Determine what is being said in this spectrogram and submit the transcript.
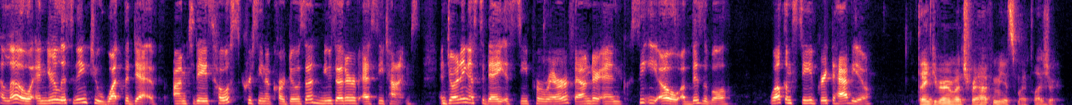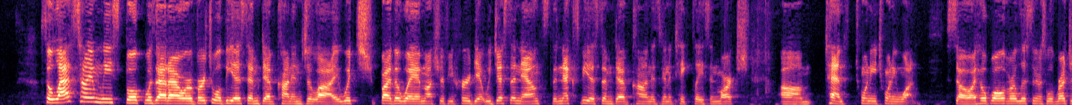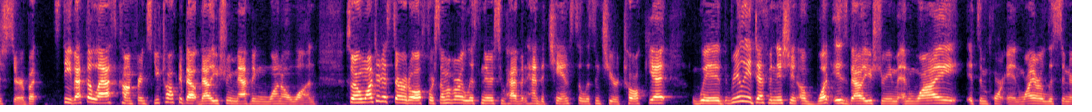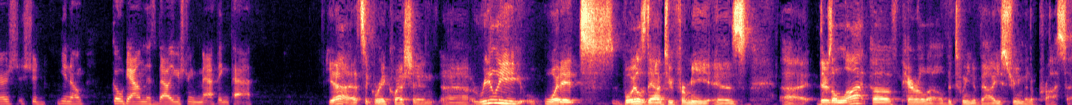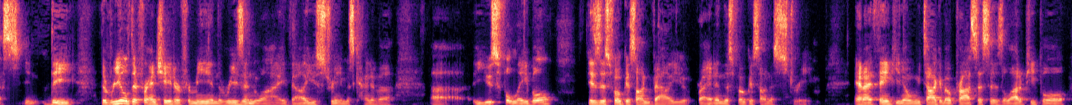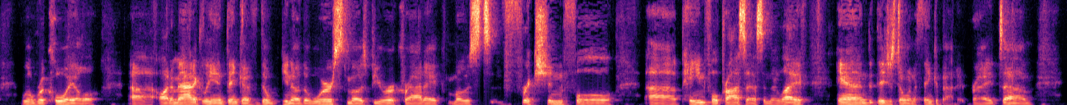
Hello, and you're listening to What the Dev. I'm today's host, Christina Cardoza, news editor of SD Times. And joining us today is Steve Pereira, founder and CEO of Visible. Welcome, Steve. Great to have you. Thank you very much for having me. It's my pleasure. So, last time we spoke was at our virtual VSM DevCon in July, which, by the way, I'm not sure if you heard yet, we just announced the next VSM DevCon is going to take place in March um, 10th, 2021. So, I hope all of our listeners will register. But Steve, at the last conference, you talked about value stream mapping 101. So I wanted to start off for some of our listeners who haven't had the chance to listen to your talk yet with really a definition of what is value stream and why it's important, why our listeners should, you know, go down this value stream mapping path. Yeah, that's a great question. Uh, really, what it boils down to for me is uh, there's a lot of parallel between a value stream and a process. The the real differentiator for me and the reason why value stream is kind of a, uh, a useful label is this focus on value, right? And this focus on a stream. And I think you know when we talk about processes, a lot of people will recoil uh, automatically and think of the you know the worst, most bureaucratic, most frictionful, uh, painful process in their life and they just don't want to think about it, right? Um,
